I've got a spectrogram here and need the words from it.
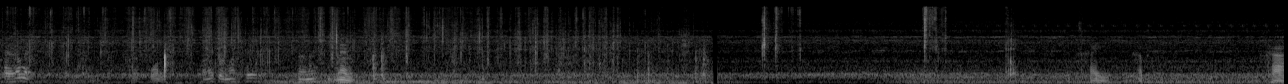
ใส่เข้าไปให้ตัวมาเท่ นั่นไข่ครับข่า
